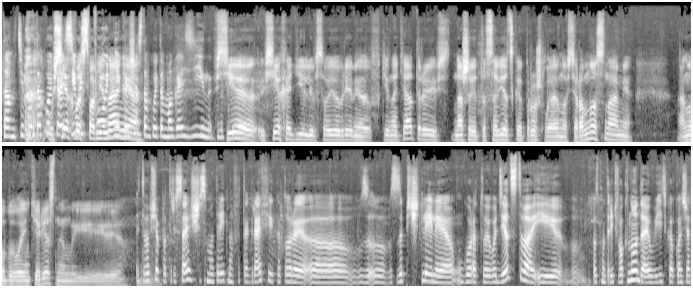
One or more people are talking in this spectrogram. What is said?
Там типа такой красивый спутник, а сейчас там какой-то магазин. Все, все ходили в свое время в кинотеатры, наше это советское прошлое, оно все равно с нами оно было интересным и... Это вообще потрясающе смотреть на фотографии, которые э, запечатлели город твоего детства, и посмотреть в окно, да, и увидеть, как он сейчас...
